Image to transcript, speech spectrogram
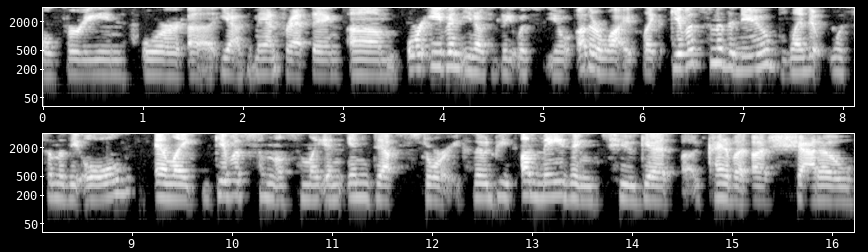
Hulkverine or, uh, yeah, the man frat thing. Um, or even, you know, something that was, you know, otherwise. Like, give us some of the new, blend it with some of the old, and like give us some some like an in-depth story because it would be amazing to get a, kind of a, a shadow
